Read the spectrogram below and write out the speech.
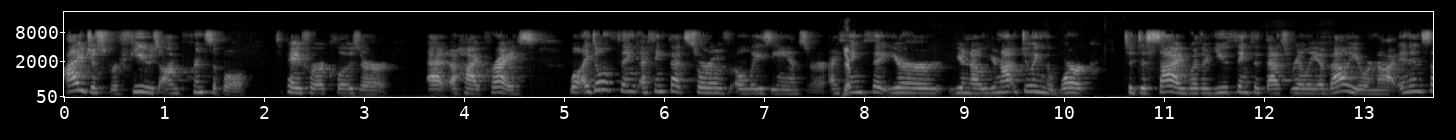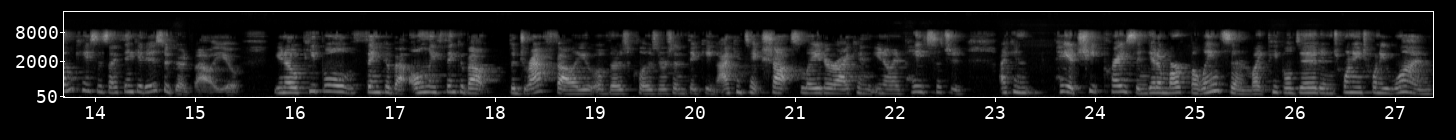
I just refuse on principle pay for a closer at a high price. Well, I don't think, I think that's sort of a lazy answer. I yep. think that you're, you know, you're not doing the work to decide whether you think that that's really a value or not. And in some cases, I think it is a good value. You know, people think about only think about the draft value of those closers and thinking I can take shots later. I can, you know, and pay such a, I can pay a cheap price and get a Mark Melancon like people did in 2021.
